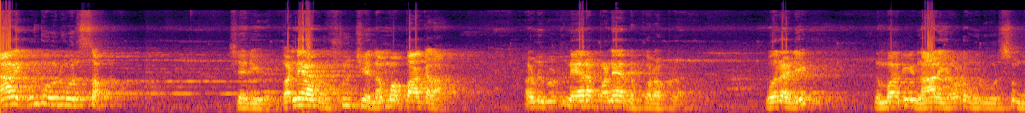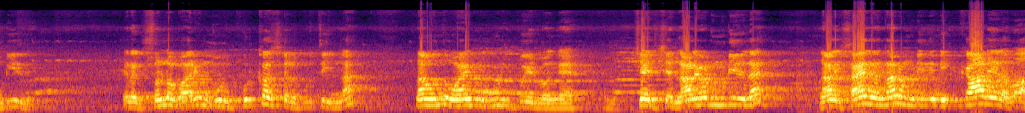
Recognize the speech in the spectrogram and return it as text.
நாளைக்கு வந்து ஒரு வருஷம். சரி பண்ணையார் சூழ்ச்சியை நம்ம பார்க்கலாம். அப்படின்னு சொல்லிட்டு நேராக பண்ணையார்ட்ட போகிறப்பில் முதலாளி இந்த மாதிரி நாளையோட ஒரு வருஷம் முடியுது. எனக்கு சொன்ன மாதிரி மூணு பொற்காசுகளை கொடுத்தீங்கன்னா நான் வந்து வாங்கி ஊருக்கு போயிடுவேங்க. சரி சரி நாளையோட முடியுதுல? நாளைக்கு சாயந்தரம் தானே முடியுது நீ காலையில் வா.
